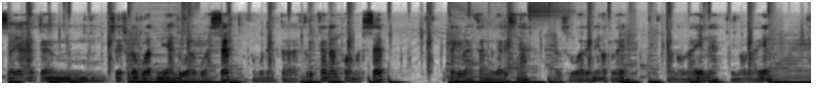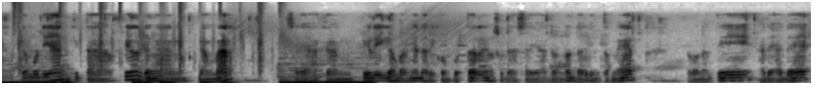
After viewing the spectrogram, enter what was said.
saya akan saya sudah buat nih ya dua buah shape kemudian kita klik kanan format shape kita hilangkan garisnya garis luar ini outline. Dan lain ya final lain. Kemudian kita fill dengan gambar. Saya akan pilih gambarnya dari komputer yang sudah saya download dari internet. Kalau nanti adik-adik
